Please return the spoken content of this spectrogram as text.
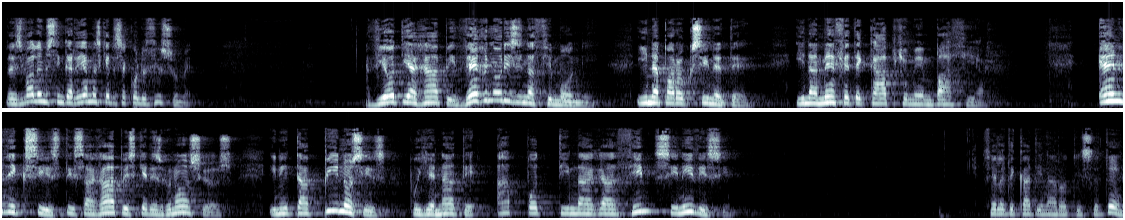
Να τις βάλουμε στην καρδιά μας και να τις ακολουθήσουμε. Διότι η αγάπη δεν γνωρίζει να θυμώνει ή να παροξύνεται ή να μέφεται κάποιο με εμπάθεια ένδειξη της αγάπης και της γνώσεως είναι η ταπείνωση που γεννάται από την αγαθή συνείδηση θέλετε κάτι να ρωτήσετε;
